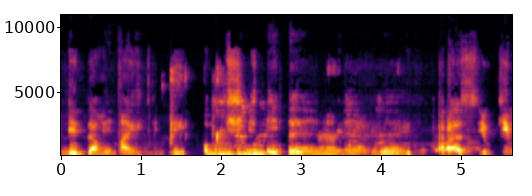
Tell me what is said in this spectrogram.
in the mighty name of Jesus. Amen. As you keep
